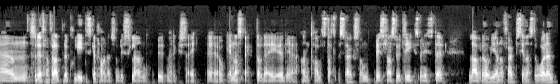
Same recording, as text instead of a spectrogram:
Um, så det är framförallt på det politiska planet som Ryssland utmärker sig. Uh, och en aspekt av det är ju det antal statsbesök som Rysslands utrikesminister Lavrov genomfört de senaste åren.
